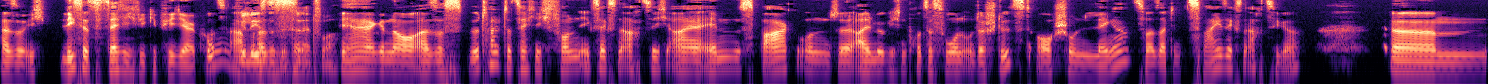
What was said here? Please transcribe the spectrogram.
Also ich lese jetzt tatsächlich Wikipedia kurz oh, ab. Wir lesen also das Internet vor. Ja, genau. Also es wird halt tatsächlich von x86, ARM, Spark und äh, allen möglichen Prozessoren unterstützt, auch schon länger, zwar seit dem 286er. Ähm,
